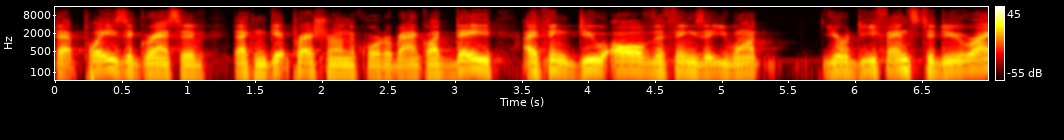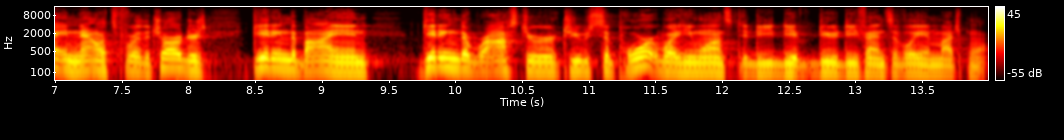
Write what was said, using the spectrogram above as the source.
that plays aggressive, that can get pressure on the quarterback. Like they, I think, do all of the things that you want your defense to do right. And now it's for the Chargers getting the buy in, getting the roster to support what he wants to do defensively, and much more.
